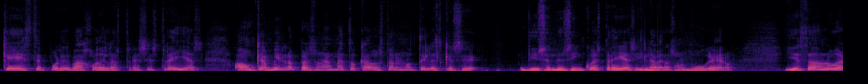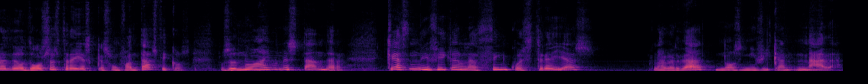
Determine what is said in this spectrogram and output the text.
que esté por debajo de las tres estrellas. Aunque a mí en lo personal me ha tocado estar en hoteles que se dicen de cinco estrellas y la verdad son mugrero. Y he estado en lugares de dos estrellas que son fantásticos. Entonces no hay un estándar. ¿Qué significan las cinco estrellas? La verdad no significan nada.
